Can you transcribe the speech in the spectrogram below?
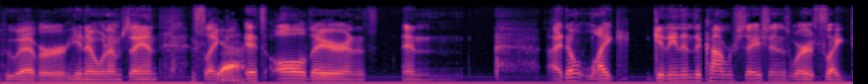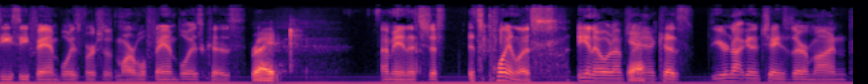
whoever, you know what I'm saying? It's like Yeah. it's all there and it's and I don't like getting into conversations where it's like DC fanboys versus Marvel fanboys because Right. I mean it's just it's pointless. You know what I'm Yeah. saying? Because you're not going to change their mind.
